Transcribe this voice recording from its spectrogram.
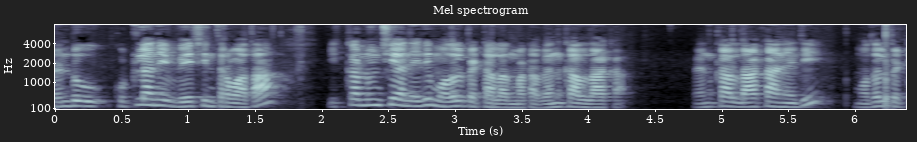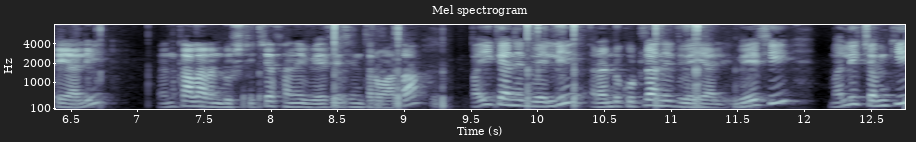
రెండు కుట్లు అనేవి వేసిన తర్వాత ఇక్కడ నుంచి అనేది మొదలు పెట్టాలన్నమాట వెనకాల దాకా. వెనకాల దాకా అనేది మొదలు పెట్టేయాలి. వెనకాల రెండు స్టిచ్చెస్ అనేవి వేసేసిన తర్వాత పైకి అనేది వెళ్ళి రెండు కుట్లు అనేది వేయాలి. వేసి మళ్ళీ చమ్కి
